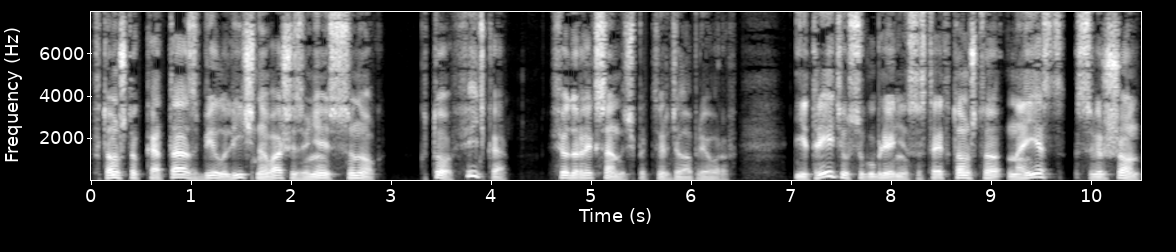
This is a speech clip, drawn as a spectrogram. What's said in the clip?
в том, что кота сбил лично ваш, извиняюсь, сынок. Кто? Федька? Федор Александрович, подтвердил Априоров. И третье усугубление состоит в том, что наезд совершен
